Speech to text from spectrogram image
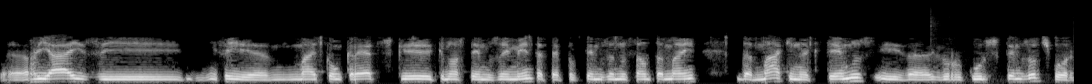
uh, reais e, enfim, uh, mais concretos que, que nós temos em mente, até porque temos a noção também da máquina que temos e da, dos recursos que temos ao dispor.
